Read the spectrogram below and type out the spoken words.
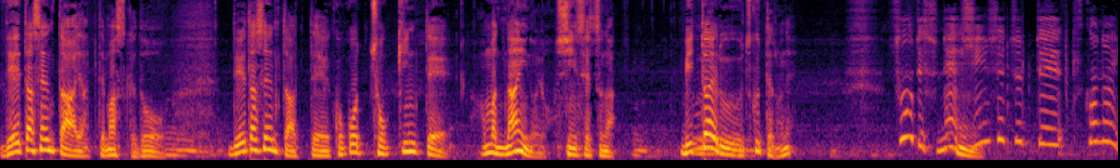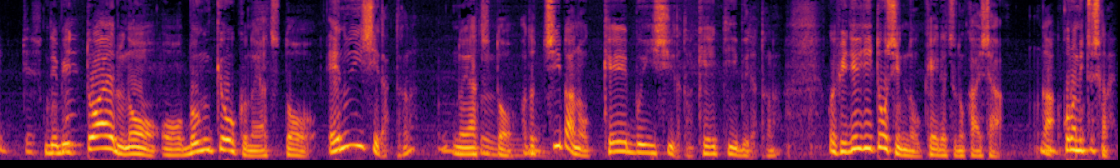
データセンターやってますけど、データセンターって、ここ直近って、あんまないのよ、新設が。ビットアイル作ってるのね。そうですね、新設って聞かないですかね。で、ビットアイルのお文京区のやつと、NEC だったかな？のやつと、あと千葉の KVC だったかな？KTV だったかな？これフィデリティ投信の系列の会社が、この3つしかない。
